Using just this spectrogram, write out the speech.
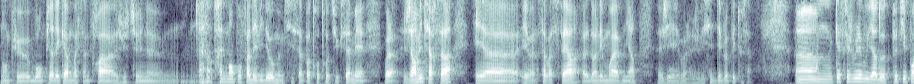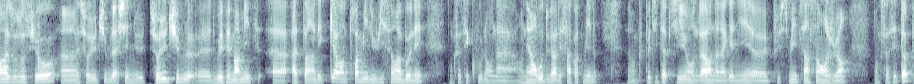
Donc bon, pire des cas, moi ça me fera juste une, un entraînement pour faire des vidéos, même si ça n'a pas trop trop de succès. Mais voilà, j'ai envie de faire ça et, euh, voilà, ça va se faire euh, dans les mois à venir. J'ai voilà, je vais essayer de développer tout ça. Euh, Qu'est-ce que je voulais vous dire d'autre? Petit point réseaux sociaux euh, sur YouTube, la chaîne sur YouTube, euh, WP Marmite a atteint les 43 800 abonnés. Donc ça c'est cool. On a on est en route vers les 50 000. Donc petit à petit, on là on en a gagné plus 1500 en juin. Donc ça c'est top.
